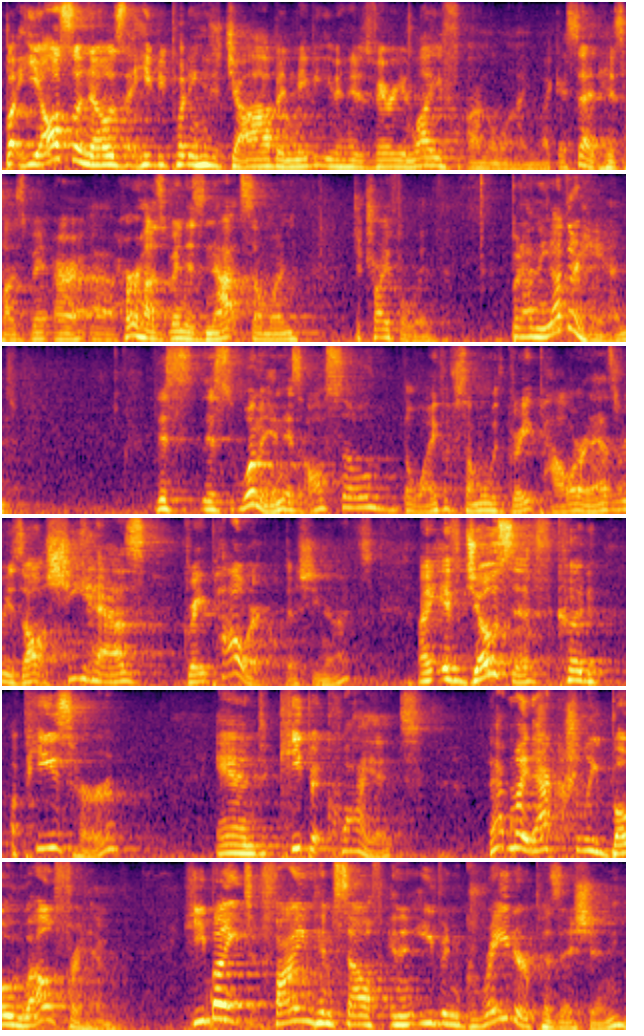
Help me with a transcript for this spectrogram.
but he also knows that he'd be putting his job and maybe even his very life on the line. Like I said, his husband or uh, her husband is not someone to trifle with. But on the other hand, this, this woman is also the wife of someone with great power, and as a result, she has great power, does she not? If Joseph could appease her and keep it quiet, that might actually bode well for him. He might find himself in an even greater position.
